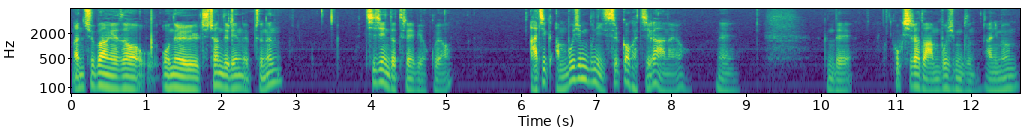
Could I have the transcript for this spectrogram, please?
만추방에서 오늘 추천드린 웹툰은 치즈 인더 트랩이었고요. 아직 안 보신 분이 있을 것 같지가 않아요. 네. 근데 혹시라도 안 보신 분 아니면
